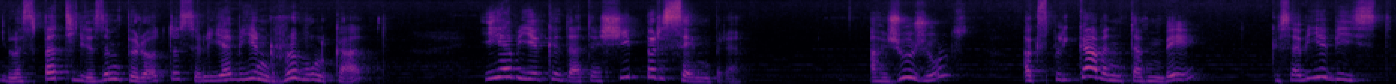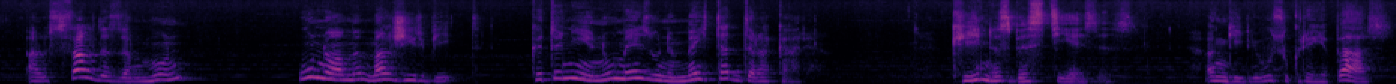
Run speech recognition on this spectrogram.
i les patilles en Perota se li havien revolcat i havia quedat així per sempre. A Jújols explicaven també que s'havia vist a les faldes del món un home mal girbit que tenia només una meitat de la cara. Quines bestieses! En Guillú s'ho creia pas.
